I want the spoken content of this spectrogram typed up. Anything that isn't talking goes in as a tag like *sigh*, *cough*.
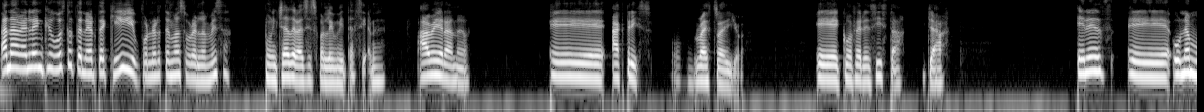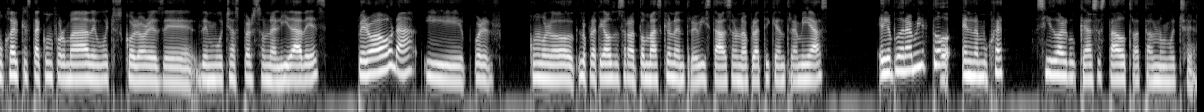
Ana Belén, qué gusto tenerte aquí y poner temas sobre la mesa. Muchas gracias por la invitación. A ver, Ana. Eh, actriz, maestra de yoga, eh, conferencista, ya. Eres eh, una mujer que está conformada de muchos colores, de, muchas personalidades, pero ahora, y por, como lo, lo platicamos hace rato, más que una entrevista, va a ser una plática entre amigas, el empoderamiento en la mujer sido algo que has estado tratando mucho.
